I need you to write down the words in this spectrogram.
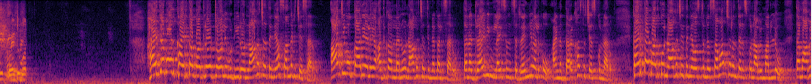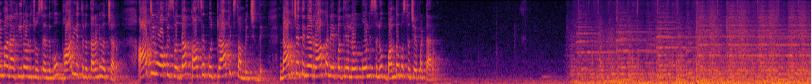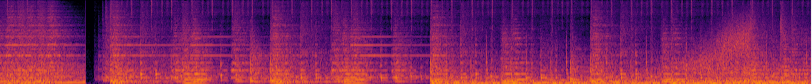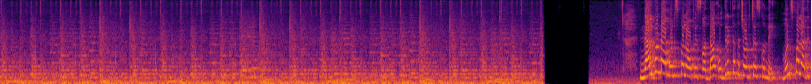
రైతు హైదరాబాద్ ఖైరతాబాద్లో టాలీవుడ్ హీరో నాగచైతన్య సందడి చేశారు. ఆర్టీఓ కార్యాలయ అధికారులను నాగచైతన్య కలిశారు. తన డ్రైవింగ్ లైసెన్స్ రెన్యువల్కు ఆయన దరఖాస్తు చేసుకున్నారు. ఖైరతాబాద్కు నాగచైతన్య వస్తున్న సమాచారం తెలుసుకున్న అభిమానులు తమ అభిమాన హీరోను చూసేందుకు భారీ ఎత్తున తరలివచ్చారు. ఆర్టీఓ ఆఫీస్ వద్ద కాసేపు ట్రాఫిక్ స్తంభించింది. నాగచైతన్య రాక నేపథ్యంలో పోలీసులు బందోబస్తు చేపట్టారు. నల్గొండ మున్సిపల్ ఆఫీస్ వద్ద ఉద్రిక్తత చోటు చేసుకుంది. మున్సిపల్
